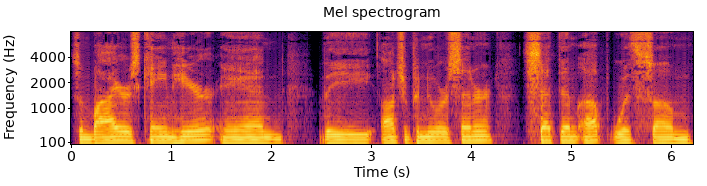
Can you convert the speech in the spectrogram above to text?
some buyers came here and the Entrepreneur Center set them up with some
